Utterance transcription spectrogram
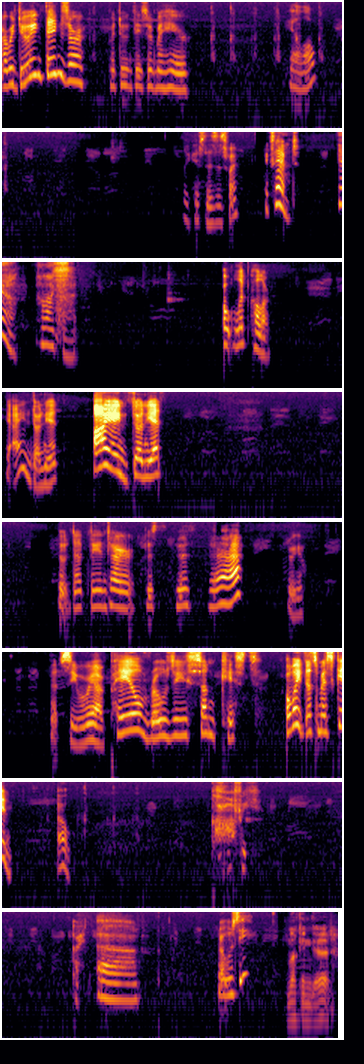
Are we doing things or am I doing things with my hair? Yellow. I guess this is fine. Except, Yeah, I like that. oh, lip color. Yeah, I ain't done yet. I ain't done yet. No, not the entire. This, this, ah. There we go. Let's see what we have. Pale, rosy, sun kissed. Oh, wait, that's my skin. Oh. Coffee. Alright, uh. Rosy? Looking good.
